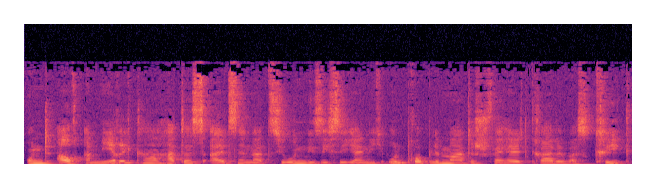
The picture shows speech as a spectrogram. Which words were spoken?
Und auch Amerika hat es als eine Nation, die sich sicher nicht unproblematisch verhält, gerade was Krieg,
